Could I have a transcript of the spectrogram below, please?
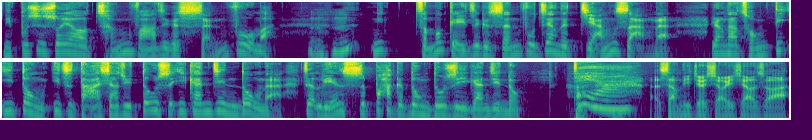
你不是说要惩罚这个神父吗？嗯哼，你怎么给这个神父这样的奖赏呢？让他从第一洞一直打下去，都是一杆进洞呢？这连十八个洞都是一杆进洞。”对呀，呃 上帝就笑一笑说啊：“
